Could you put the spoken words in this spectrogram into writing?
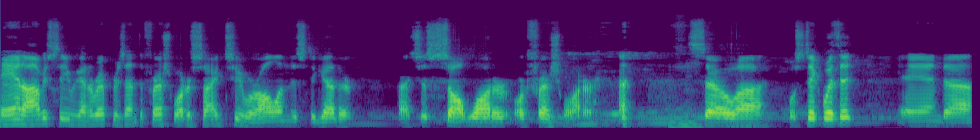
And obviously, we got to represent the freshwater side too. We're all in this together. Uh, it's just salt water or fresh water. mm-hmm. So uh, we'll stick with it and uh,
